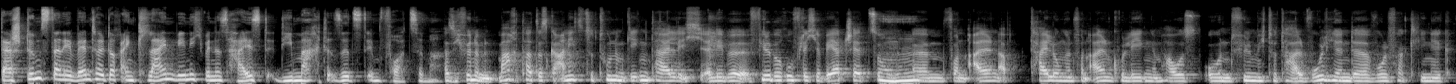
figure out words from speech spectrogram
Da stimmt es dann eventuell doch ein klein wenig, wenn es heißt, die Macht sitzt im Vorzimmer. Also ich finde, mit Macht hat das gar nichts zu tun. Im Gegenteil, ich erlebe viel berufliche Wertschätzung mhm. ähm, von allen Abteilungen, von allen Kollegen im Haus und fühle mich total wohl hier in der Wohlfahrtklinik.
